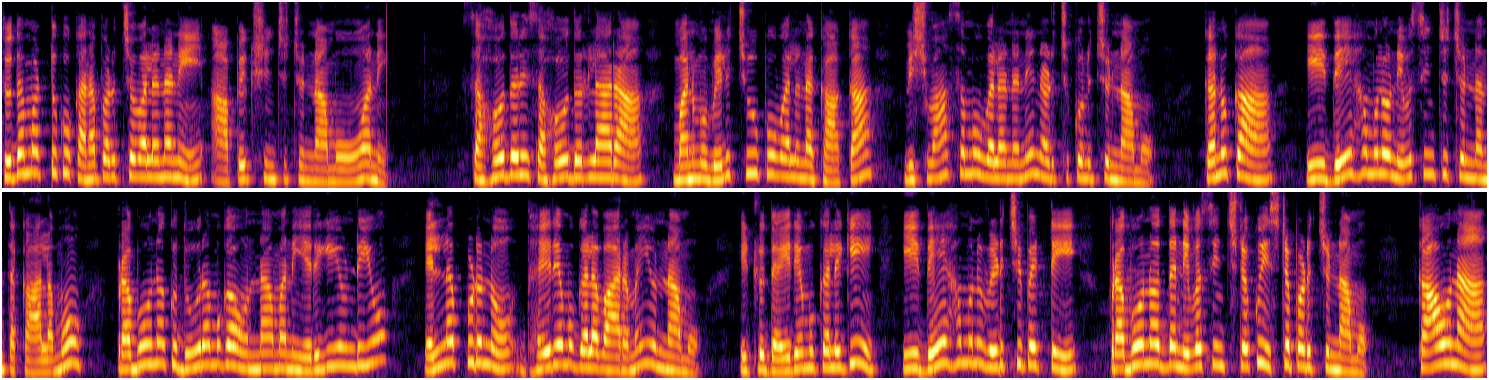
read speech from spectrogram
తుదమట్టుకు కనపరచవలనని ఆపేక్షించుచున్నాము అని. సహోదరి సహోదరులారా మనము వెలిచూపు వలన కాక విశ్వాసము వలననే నడుచుకొనుచున్నాము. కనుక ఈ దేహములో నివసించుచున్నంత కాలము ప్రభువునకు దూరముగా ఉన్నామని ఎరిగియుండియు ఎల్లప్పుడూ ధైర్యము గలవారమై ఉన్నాము. ఇట్లు ధైర్యము కలిగి ఈ దేహమును విడిచిపెట్టి ప్రభువునొద్ద నివసించుటకు ఇష్టపడుచున్నాము. కావున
